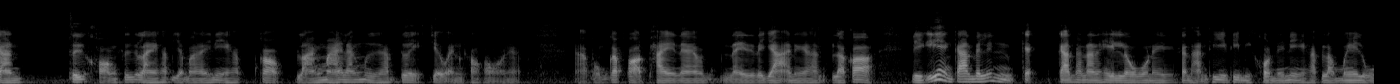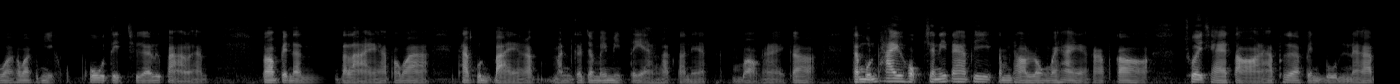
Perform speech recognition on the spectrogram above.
การ ซื้อของซื้ออะไรครับ อย่ามาไอ้นี่ครับ ก็ล้างไม้ล้างมือครับ ด้วยเจลแอลกอฮอล์นะครับผมก็ปลอดภัยในในระยะหนึงครับ แล้วก็หลีกเลี่ยงการไปเล่นการพนันไฮโลในสถานที่ที่มีคนในนี่ครับ เราไม่รู้ว่าว่ามีผู้ติดเชื้อหรือเปล่านะครับเพราะมันเป็นอันตรายครับ เพราะว่าถ้าคุณไปนะครับ มันก็จะไม่มีเตียงครับ ตอนนี้ผมบอกให้ก็สมุนไพรหกชนิดนะครับพี่กำธรลงไว้ให้นะครับ ก็ช่วยแชร์ต่อนะครับ เพื่อเป็นบุญนะครับ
